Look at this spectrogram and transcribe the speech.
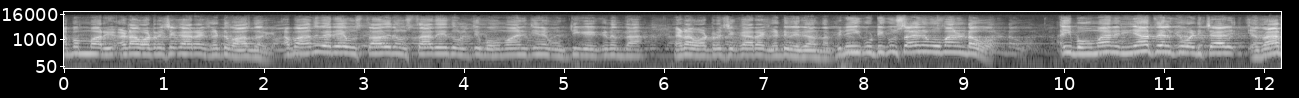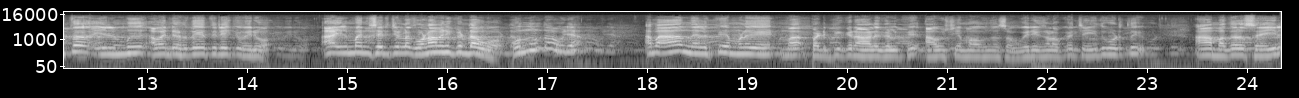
അപ്പം പറയും എടാ ഓട്ടോറിക്ഷക്കാരൻ കേട്ട് വാന്ന് പറയും. അപ്പോൾ അതുവരെ ഉസ്താദിനെ ഉസ്താദേന്ന് വിളിച്ച് ബഹുമാനിച്ചിനെ കുട്ടി കേൾക്കണെന്താ? എടാ ഓട്ടോറിക്ഷക്കാരൻ കേട്ട് വരിക എന്നാ. പിന്നെ ഈ കുട്ടിക്ക് ഉസ്താദിനെ ബഹുമാനം ഉണ്ടാവുമോ? ഈ ബഹുമാനം ഇല്ലാത്തയാൾക്ക് പഠിച്ചാൽ യഥാർത്ഥ ഇൽമ് അവന്റെ ഹൃദയത്തിലേക്ക് വരുമോ ആ ഇൽമ അനുസരിച്ചുള്ള ഗുണം അവനക്കുണ്ടാവുമോ ഒന്നും ഉണ്ടാവില്ല അപ്പം ആ നിലയ്ക്ക് നമ്മൾ പഠിപ്പിക്കുന്ന ആളുകൾക്ക് ആവശ്യമാവുന്ന സൗകര്യങ്ങളൊക്കെ ചെയ്തു കൊടുത്ത് ആ മദ്രസയിൽ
